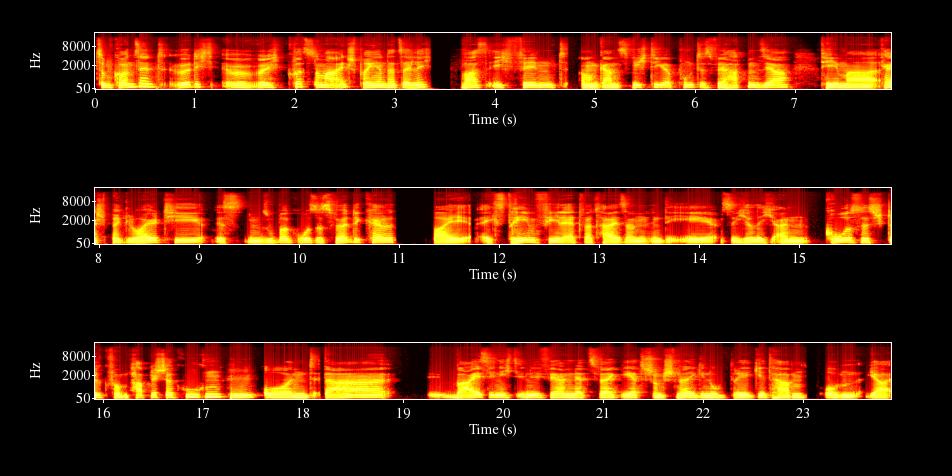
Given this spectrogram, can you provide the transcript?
Zum Consent würde ich, äh, würde ich kurz nochmal einspringen tatsächlich. Was ich finde, ein ganz wichtiger Punkt ist, wir hatten es ja, Thema Cashback Loyalty ist ein super großes Vertical bei extrem viel Advertisern in DE sicherlich ein großes Stück vom Publisher-Kuchen. Mhm. Und da weiß ich nicht, inwiefern Netzwerke jetzt schon schnell genug reagiert haben, um ja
